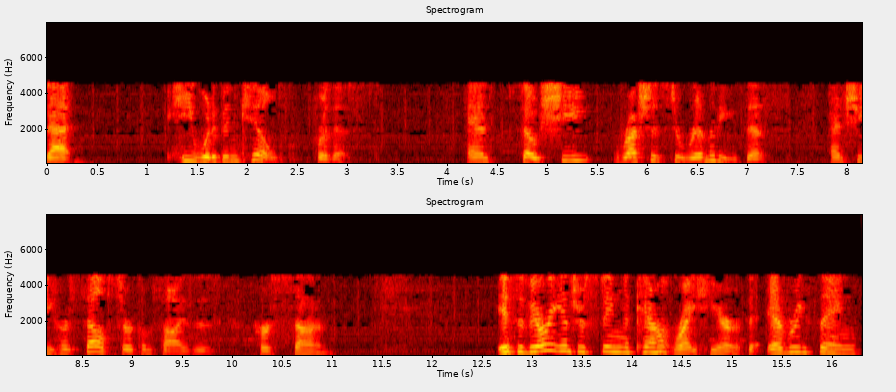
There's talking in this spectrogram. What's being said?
that he would have been killed for this. And so she rushes to remedy this, and she herself circumcises her son. It's a very interesting account right here that everything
